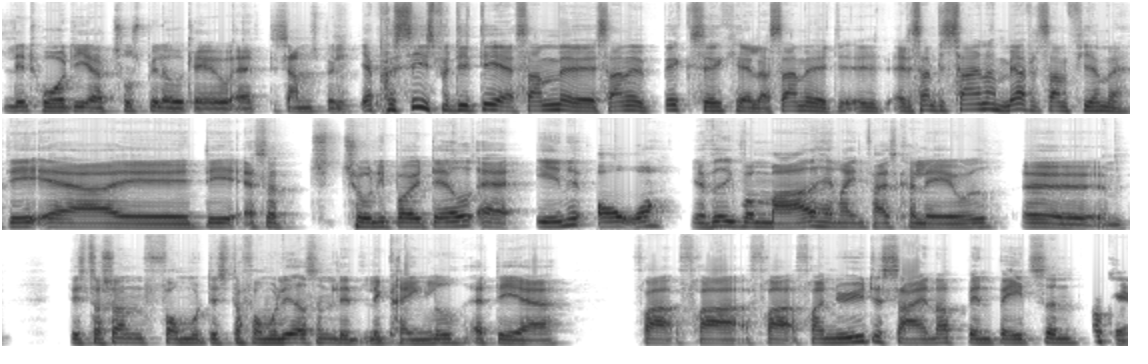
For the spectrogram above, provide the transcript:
lidt hurtigere tospillerudgave af det samme spil. Ja, præcis, fordi det er samme, samme Big Sick, eller samme, er det samme designer, men i hvert fald samme firma. Det er, øh, det altså, Tony Boydell er inde over, jeg ved ikke, hvor meget han rent faktisk har lavet. Øh, det står sådan formu- det står formuleret sådan lidt, lidt kringlet, at det er fra, fra, fra, fra nye designer, Ben Bateson, Okay,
